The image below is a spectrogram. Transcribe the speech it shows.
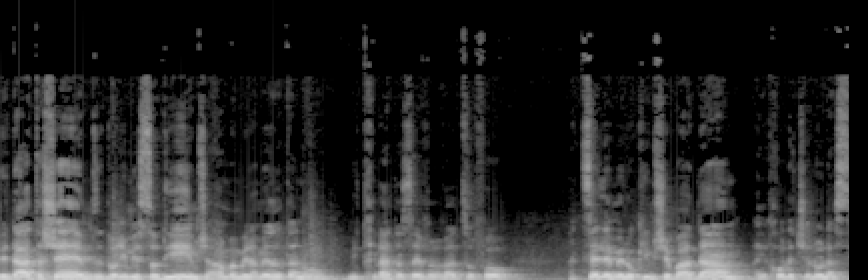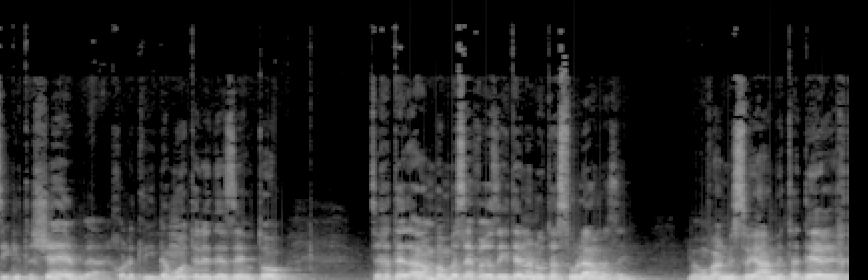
בדעת השם, זה דברים יסודיים שהרמב"ם מלמד אותנו מתחילת הספר ועד סופו. הצלם אלוקים שבאדם, היכולת שלו להשיג את השם והיכולת להידמות על ידי זה, אותו צריך לתת, הרמב"ם בספר הזה ייתן לנו את הסולם הזה במובן מסוים, את הדרך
